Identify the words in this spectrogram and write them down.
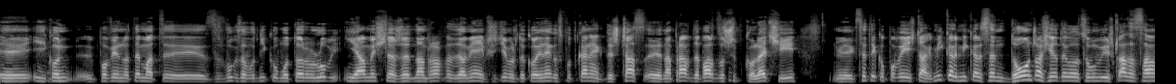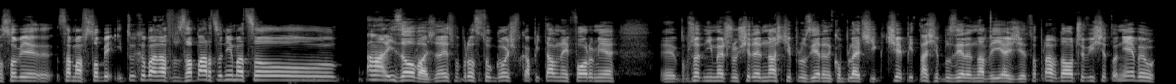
y, i y, powiem na temat y, dwóch zawodników motoru Lublin. Ja myślę, że naprawdę Damianie przejdziemy już do kolejnego spotkania, gdyż czas y, naprawdę bardzo szybko leci. Y, Chcę tylko powiedzieć tak, Mikkel Mikkelsen dołącza się do tego, co mówisz, klasa sama w sobie, sama w sobie i tu chyba za bardzo nie ma co analizować. No jest po prostu gość w kapitalnej formie. Y, Poprzedni meczu 17 plus 1 komplecik, dzisiaj 15 plus 1 na wyjeździe. Co prawda oczywiście to nie był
